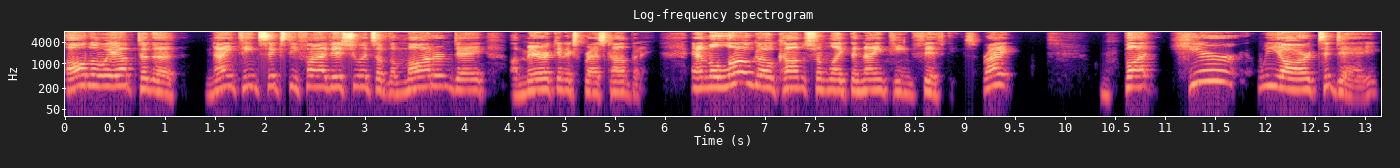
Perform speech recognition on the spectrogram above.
all the way up to the 1965 issuance of the modern day American Express Company. And the logo comes from like the 1950s, right? But here we are today,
